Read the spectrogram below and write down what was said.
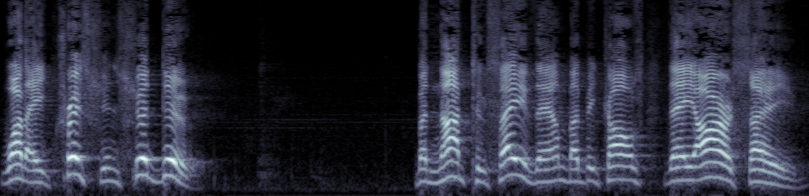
what a Christian should do but not to save them, but because they are saved.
